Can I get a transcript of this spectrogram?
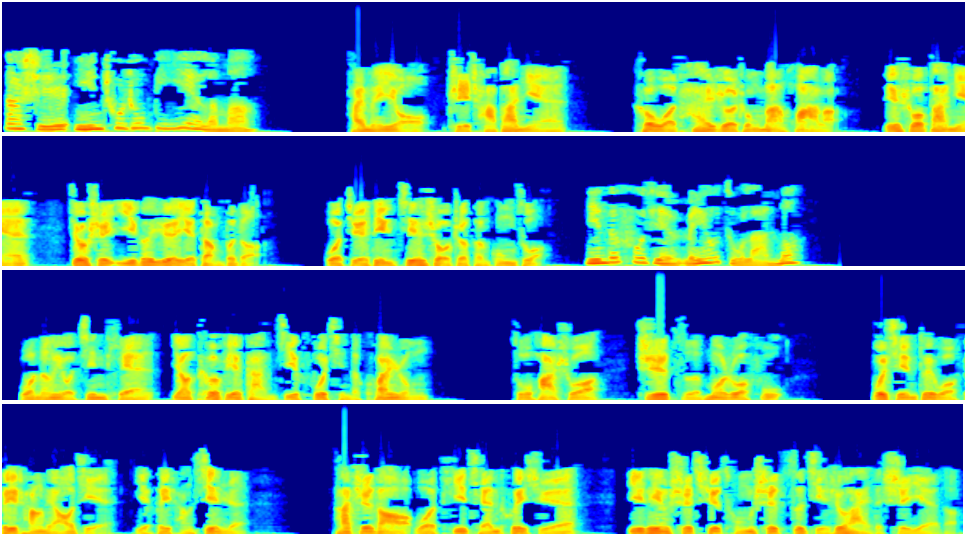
那时您初中毕业了吗？还没有，只差半年。可我太热衷漫画了。别说半年，就是一个月也等不得。我决定接受这份工作。您的父亲没有阻拦吗？我能有今天，要特别感激父亲的宽容。俗话说“知子莫若父”，父亲对我非常了解，也非常信任。他知道我提前退学，一定是去从事自己热爱的事业的。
